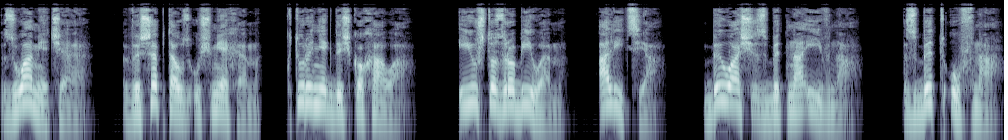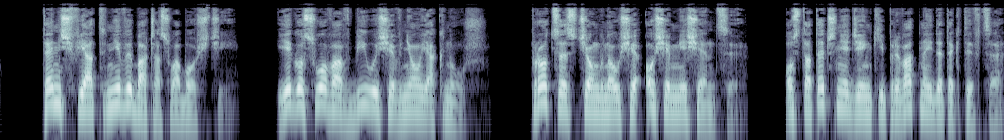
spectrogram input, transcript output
Złamię cię, wyszeptał z uśmiechem, który niegdyś kochała. I już to zrobiłem, Alicja. Byłaś zbyt naiwna, zbyt ufna. Ten świat nie wybacza słabości. Jego słowa wbiły się w nią jak nóż. Proces ciągnął się osiem miesięcy. Ostatecznie dzięki prywatnej detektywce,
